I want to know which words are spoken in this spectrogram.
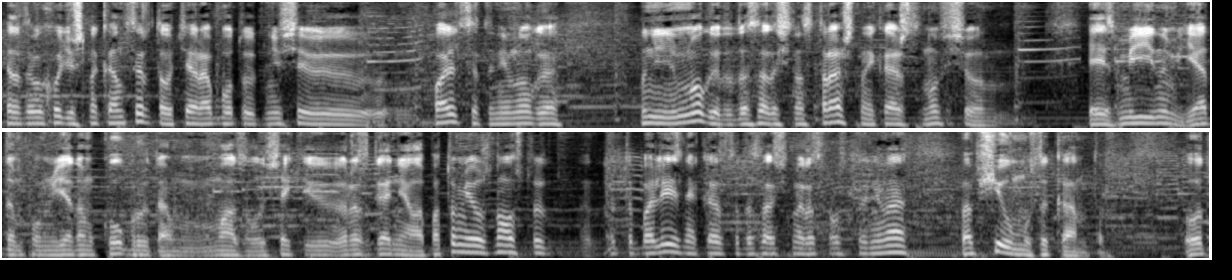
когда ты выходишь на концерт, а у тебя работают не все э, пальцы, это немного, ну не немного, это достаточно страшно, и кажется, ну все, я змеиным ядом, помню, ядом кобру там мазал и всякие разгонял. А потом я узнал, что эта болезнь, оказывается, достаточно распространена вообще у музыкантов. Вот,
